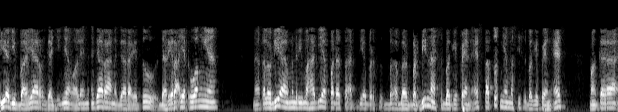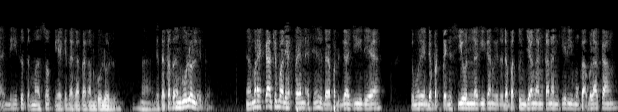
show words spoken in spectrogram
dia dibayar gajinya oleh negara, negara itu dari rakyat uangnya. Nah, kalau dia menerima hadiah pada saat dia ber, ber, berdinas sebagai PNS, statusnya masih sebagai PNS, maka di itu termasuk ya kita katakan gulul. Nah, kita katakan gulul itu. Nah, mereka coba lihat PNS ini sudah dapat gaji dia kemudian dapat pensiun lagi kan gitu, dapat tunjangan kanan kiri muka belakang,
